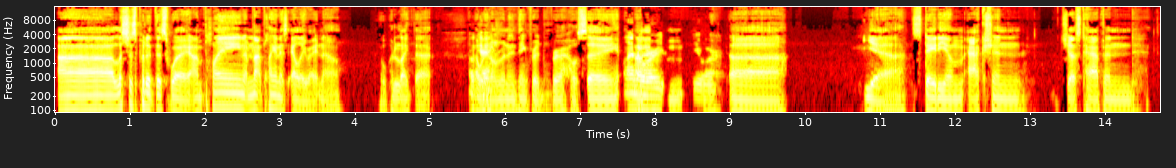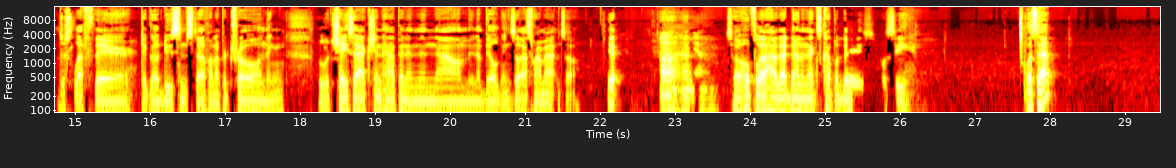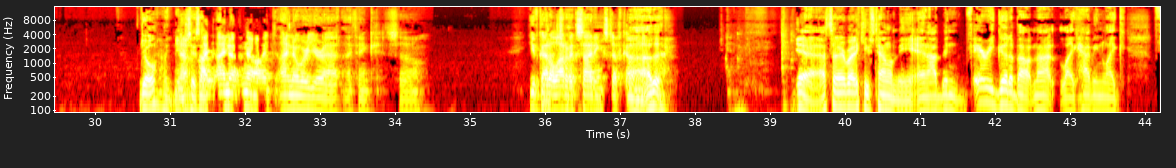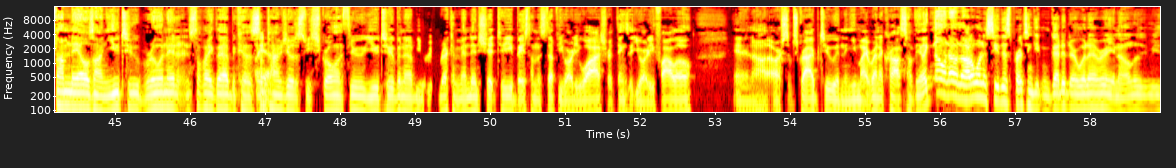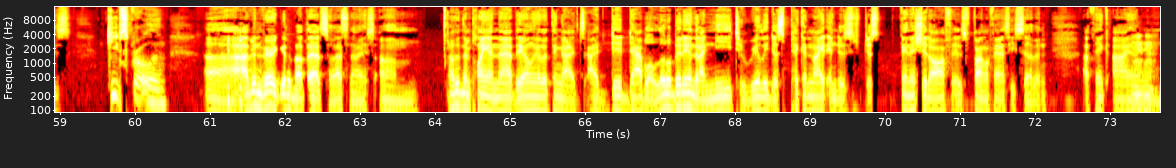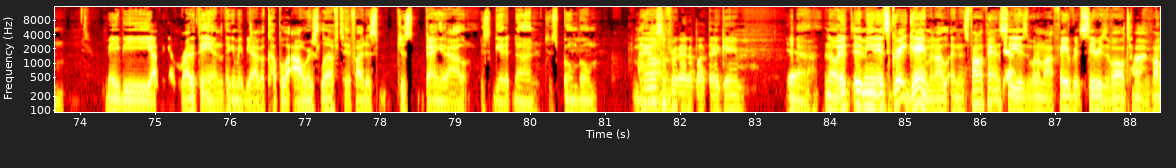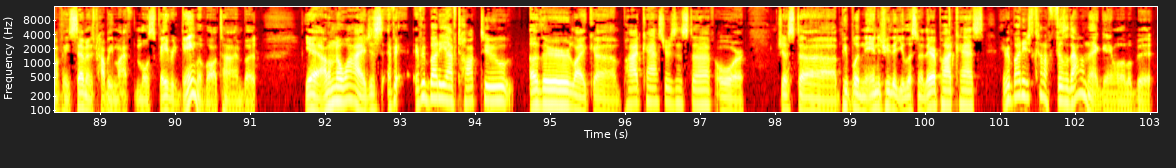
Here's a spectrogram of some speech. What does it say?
Uh, let's just put it this way: I'm playing. I'm not playing as Ellie right now. We'll put it like that. Okay. I don't ruin anything for for Jose. I know um, where you are. Uh, yeah, stadium action just happened. Just left there to go do some stuff on a patrol, and then a little chase action happened, and then now I'm in a building. So that's where I'm at. So, yep. Uh, yeah. So hopefully I'll have that done in the next couple days. We'll see. What's that? Joel, no, I, I, know. No, I, I, know where you're at. I think so. You've got a lot of exciting stuff coming. Uh, other, yeah, that's what everybody keeps telling me, and I've been very good about not like having like thumbnails on YouTube ruin it and stuff like that because oh, sometimes yeah. you'll just be scrolling through YouTube and it'll be recommending shit to you based on the stuff you've already watched or things that you already follow and uh, are subscribed to, and then you might run across something like, no, no, no, I don't want to see this person getting gutted or whatever. You know, just keep scrolling. Uh, I've been very good about that, so that's nice. Um, other than playing that, the only other thing I I did dabble a little bit in that I need to really just pick a night and just just finish it off is Final Fantasy VII. I think I am mm-hmm. maybe I think I'm right at the end. I think maybe I have a couple of hours left if I just just bang it out, just get it done, just boom boom. I also on. forgot about that game. Yeah, no, it, I mean, it's a great game, and I and it's Final Fantasy yeah. is one of my favorite series of all time. Final Fantasy Seven is probably my most favorite game of all time. But yeah, I don't know why. Just every, everybody I've talked to, other like uh, podcasters and stuff, or just uh, people in the industry that you listen to their podcasts, everybody just kind of fizzled out on that game a little bit.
